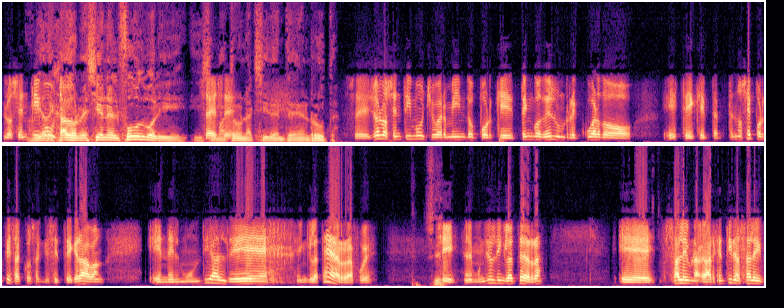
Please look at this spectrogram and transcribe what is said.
Lo sentí había mucho. dejado recién el fútbol y, y Sí, se mató en un accidente en ruta. Sí, yo lo sentí mucho, Hermindo, porque tengo de él un recuerdo, este, que no sé por qué esas cosas que se te graban en el Mundial de Inglaterra fue. Sí, Sí, en el Mundial de Inglaterra eh, sale una Argentina sale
